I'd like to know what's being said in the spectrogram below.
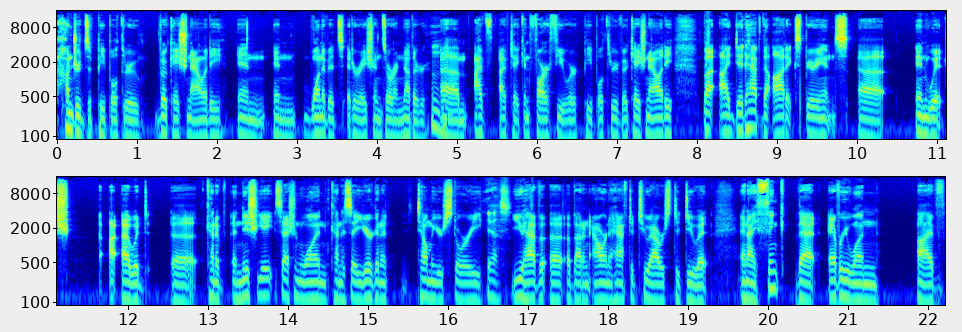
hundreds of people through vocationality in in one of its iterations or another. Mm-hmm. Um, I've I've taken far fewer people through vocationality, but I did have the odd experience uh, in which I, I would uh, kind of initiate session one, kind of say, You're going to tell me your story. Yes. You have uh, about an hour and a half to two hours to do it. And I think that everyone I've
